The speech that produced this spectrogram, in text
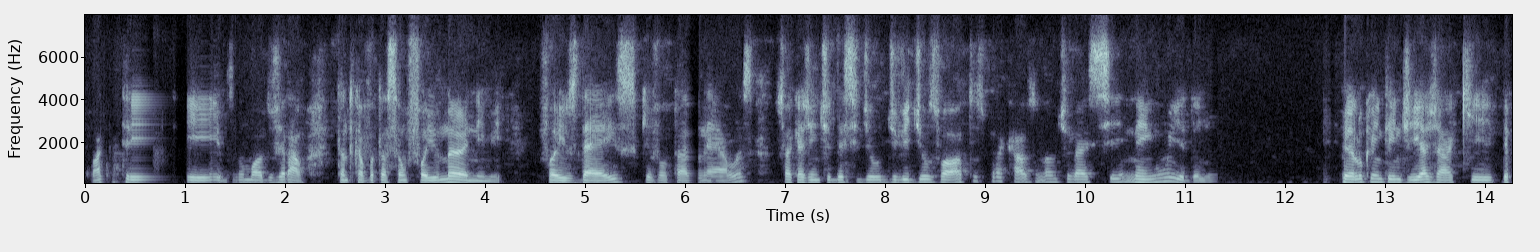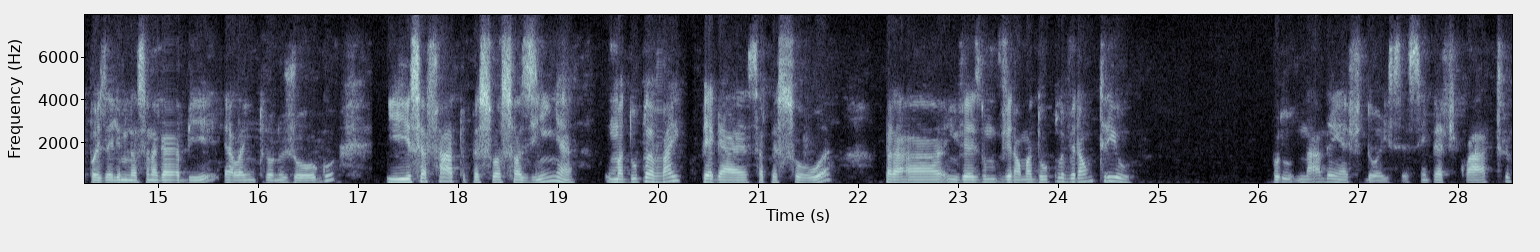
Com a tribos, no modo geral. Tanto que a votação foi unânime. Foi os 10 que votaram nelas, só que a gente decidiu dividir os votos para caso não tivesse nenhum ídolo. Pelo que eu entendi, a Jaque, depois da eliminação da Gabi, ela entrou no jogo e isso é fato, pessoa sozinha, uma dupla vai pegar essa pessoa para, em vez de virar uma dupla, virar um trio. Nada em F2, é sempre F4,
